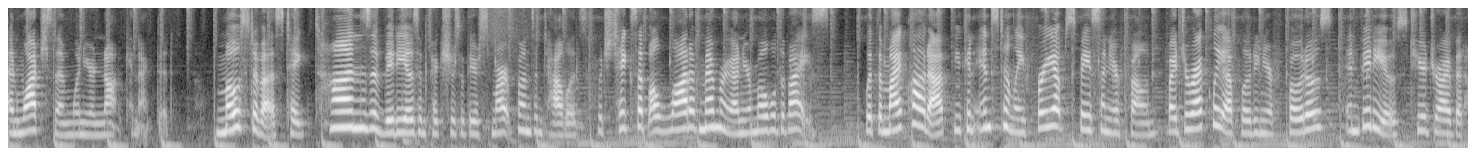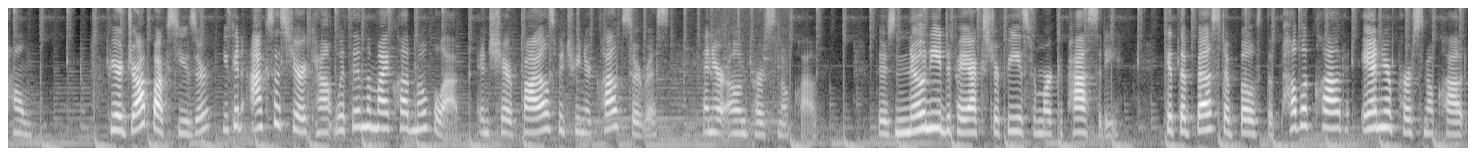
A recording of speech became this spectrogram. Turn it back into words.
and watch them when you're not connected. Most of us take tons of videos and pictures with your smartphones and tablets, which takes up a lot of memory on your mobile device. With the MyCloud app, you can instantly free up space on your phone by directly uploading your photos and videos to your drive at home. If you're a Dropbox user, you can access your account within the MyCloud mobile app and share files between your cloud service and your own personal cloud. There's no need to pay extra fees for more capacity, Get the best of both the public cloud and your personal cloud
